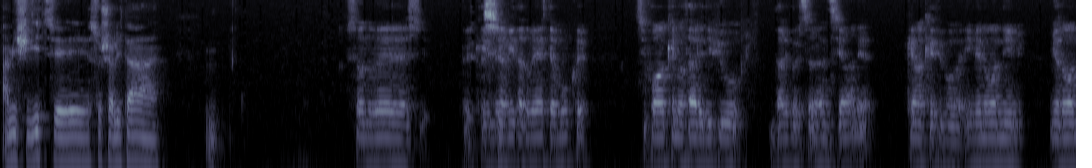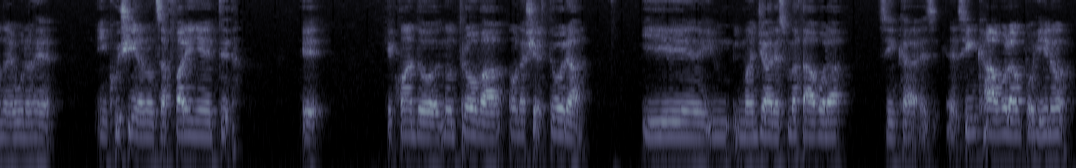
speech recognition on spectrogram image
Amicizie, socialità? Secondo me sì, perché Sì. nella vita domestica comunque si può anche notare di più dalle persone anziane che anche tipo i miei nonni, mio nonno è uno che in cucina non sa fare niente e che quando non trova a una certa ora il, il mangiare sulla tavola si, inca- si- si incavola un pochino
